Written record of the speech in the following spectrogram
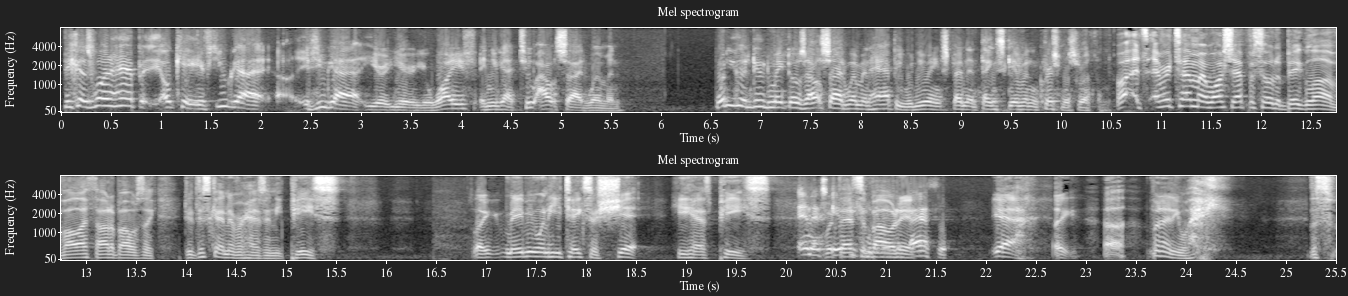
Because what happened? Okay, if you got uh, if you got your your your wife and you got two outside women, what are you gonna do to make those outside women happy when you ain't spending Thanksgiving and Christmas with them? Well, it's every time I watched the episode of Big Love, all I thought about was like, dude, this guy never has any peace. Like maybe when he takes a shit, he has peace, And it's but that's you can get in about it. bathroom. Yeah, like, uh, but anyway, this.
